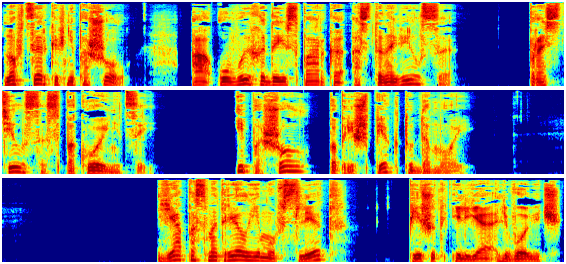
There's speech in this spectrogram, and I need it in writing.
Но в церковь не пошел, а у выхода из парка остановился, простился с покойницей и пошел по пришпекту домой. Я посмотрел ему вслед, пишет Илья Львович.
